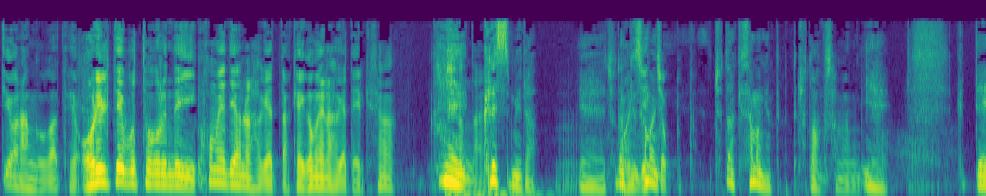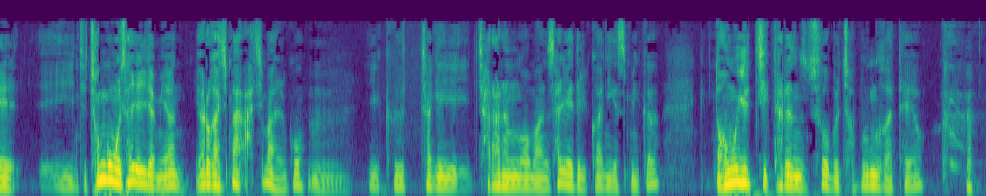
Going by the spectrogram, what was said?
뛰어난 것 같아요. 어릴 때부터 그런데 이 코미디언을 하겠다, 개그맨을 하겠다 이렇게 예, 생각하셨나요? 그랬습니다. 예, 초등학교 3학년, 언제적부터? 초등학교 3학년 때부터. 초등학교 3학년부터. 예. 그때 이 이제 전공을 살리려면 여러 가지 마- 하지 말고 음, 이그 자기 잘하는 것만 살려야 될 거 아니겠습니까? 너무 일찍 다른 수업을 접은 것 같아요.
